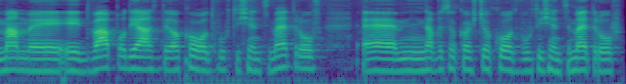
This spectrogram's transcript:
Mamy y, dwa podjazdy około 2000 metrów na wysokości około 2000 metrów.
